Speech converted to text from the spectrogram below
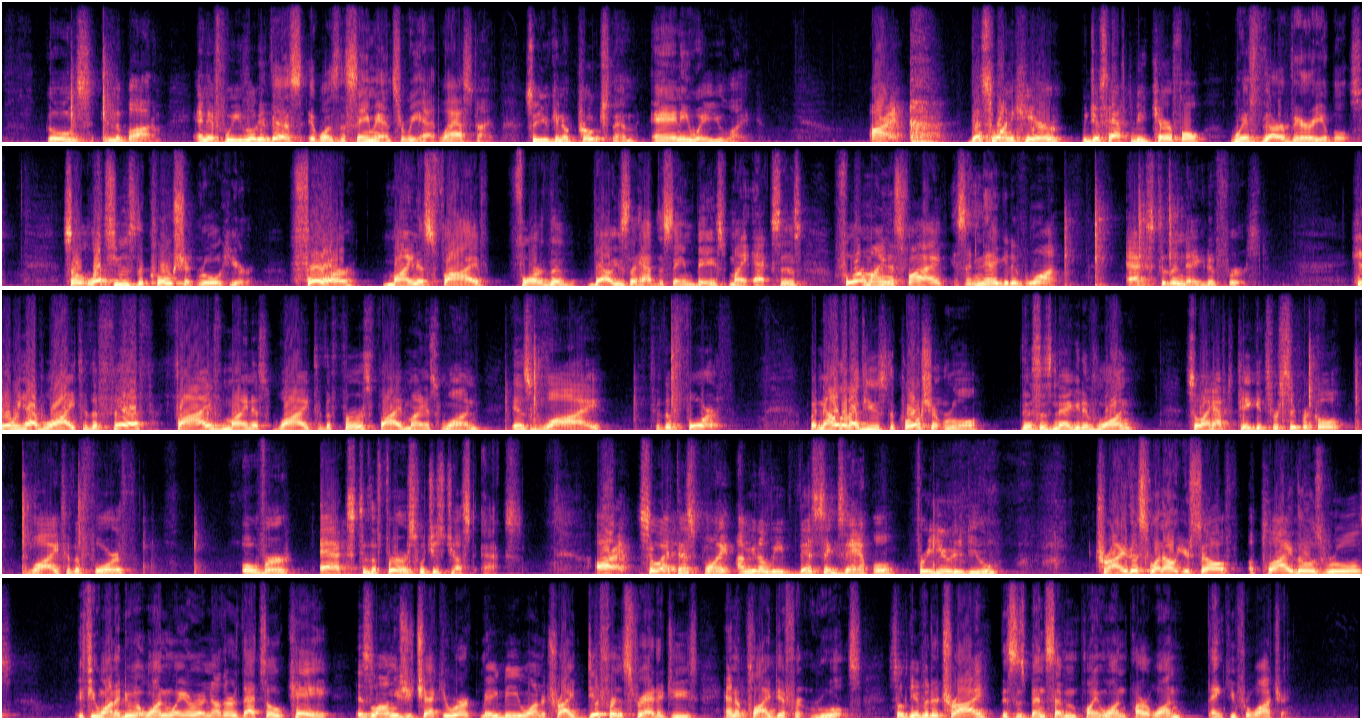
goes in the bottom. And if we look at this, it was the same answer we had last time. So you can approach them any way you like. All right, this one here, we just have to be careful with our variables. So let's use the quotient rule here. 4 minus 5 for the values that have the same base, my x's. 4 minus 5 is a negative 1, x to the negative first. Here we have y to the fifth. 5 minus y to the first, 5 minus 1, is y to the fourth. But now that I've used the quotient rule, this is negative 1. So I have to take its reciprocal, y to the fourth, over x to the first, which is just x. All right, so at this point, I'm going to leave this example for you to do. Try this one out yourself. Apply those rules. If you want to do it one way or another, that's OK, as long as you check your work. Maybe you want to try different strategies and apply different rules. So give it a try. This has been 7.1 Part 1. Thank you for watching.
